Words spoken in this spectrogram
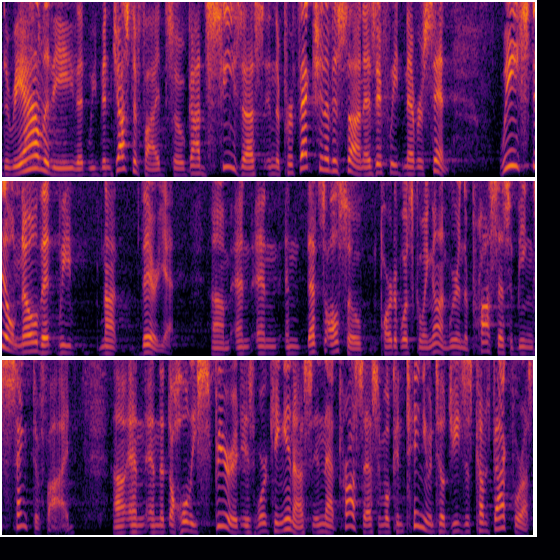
the reality that we've been justified, so God sees us in the perfection of His Son as if we'd never sinned. We still know that we're not there yet. Um, and, and, and that's also part of what's going on. We're in the process of being sanctified uh, and, and that the Holy Spirit is working in us in that process and will continue until Jesus comes back for us.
